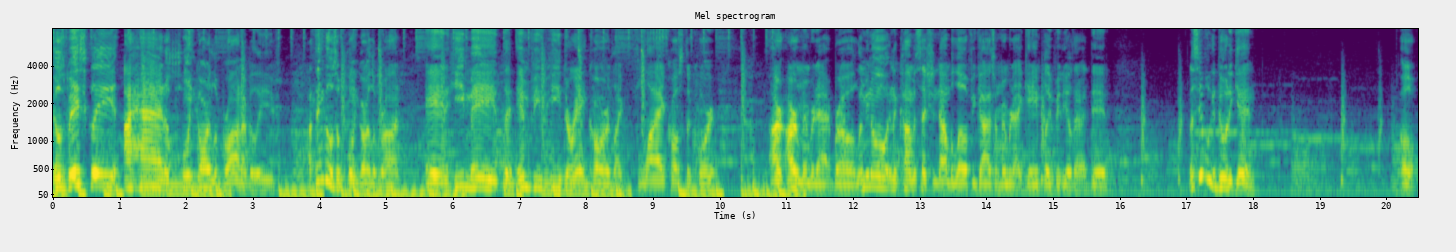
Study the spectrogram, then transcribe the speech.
it was basically I had a point guard LeBron, I believe I think it was a point guard LeBron, and he made the MVP Durant card like fly across the court. I, I remember that, bro. Let me know in the comment section down below if you guys remember that gameplay video that I did. Let's see if we can do it again. Oh.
